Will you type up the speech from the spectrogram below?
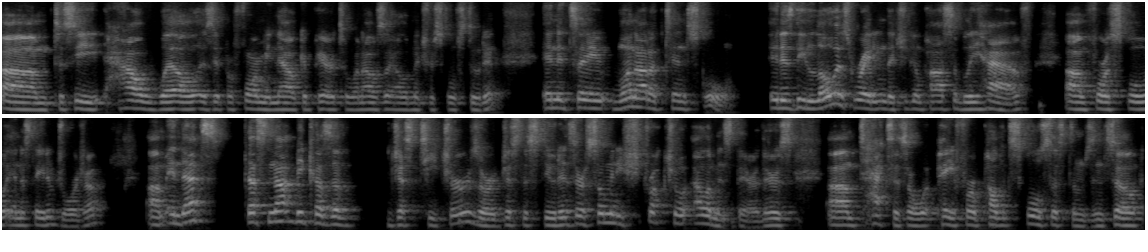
um, to see how well is it performing now compared to when I was an elementary school student. And it's a one out of 10 school. It is the lowest rating that you can possibly have um, for a school in the state of Georgia. Um, and that's that's not because of just teachers or just the students. There are so many structural elements there. There's um, taxes are what pay for public school systems. And so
